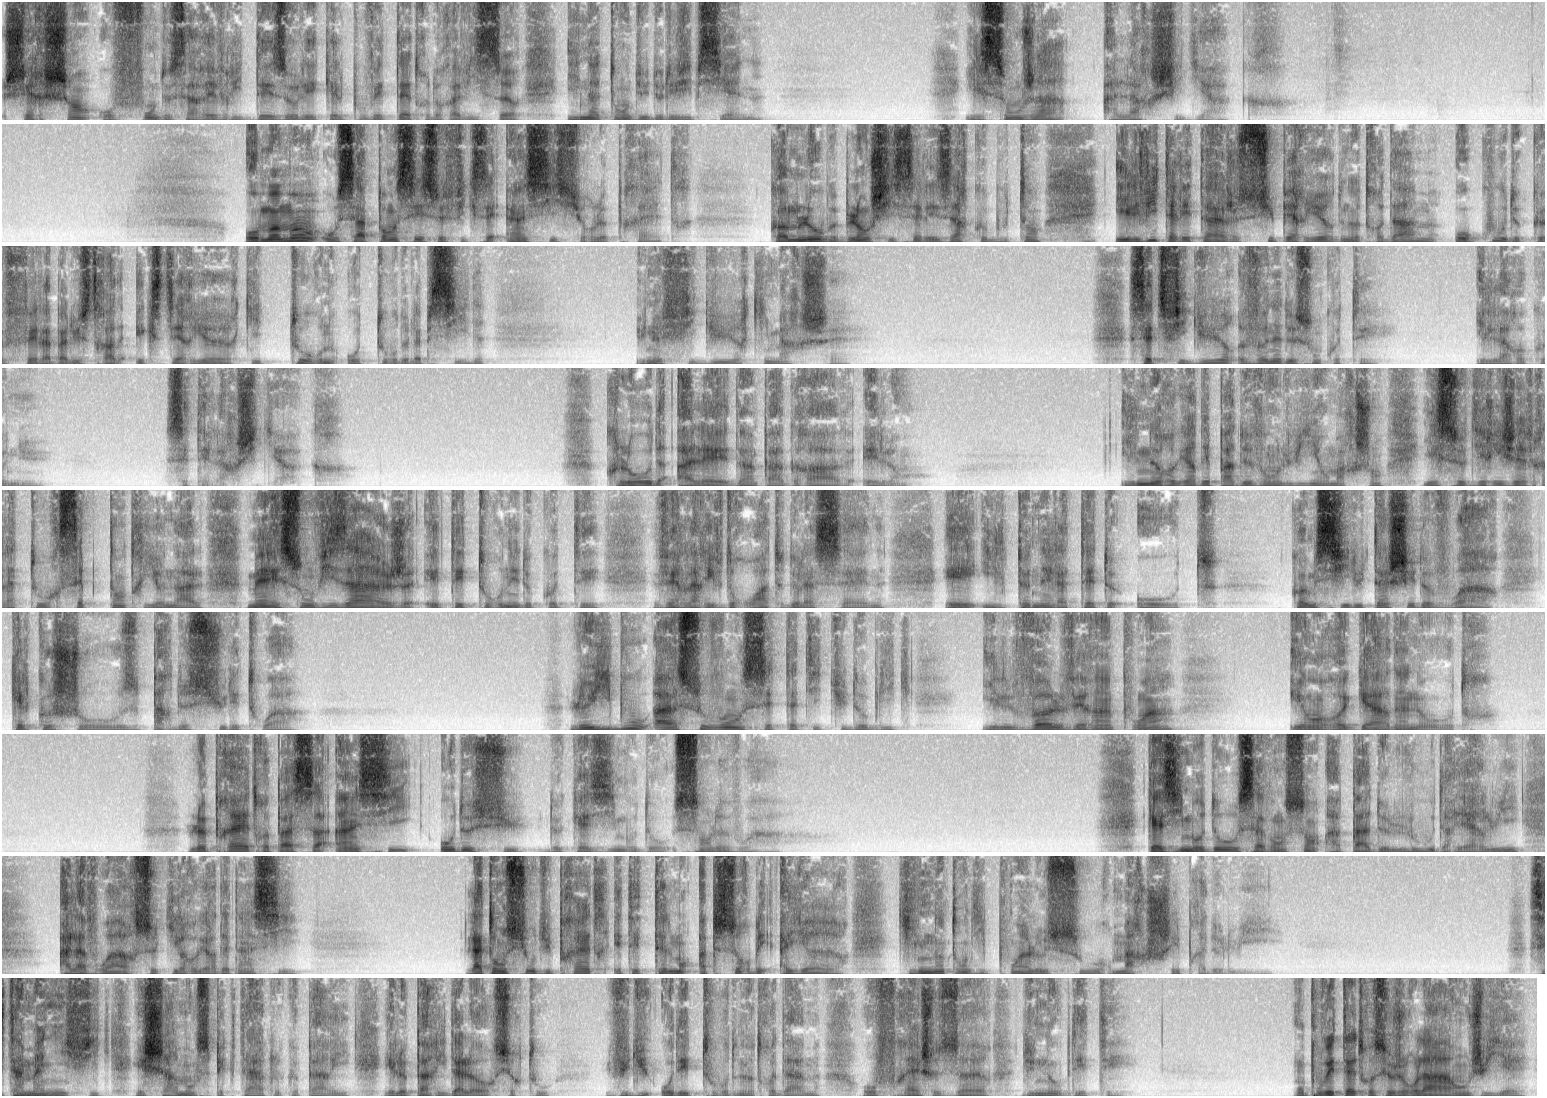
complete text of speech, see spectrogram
cherchant au fond de sa rêverie désolée quel pouvait être le ravisseur inattendu de l'Égyptienne, il songea à l'archidiacre. Au moment où sa pensée se fixait ainsi sur le prêtre, comme l'aube blanchissait les arcs-boutants, il vit à l'étage supérieur de Notre-Dame, au coude que fait la balustrade extérieure qui tourne autour de l'abside, une figure qui marchait. Cette figure venait de son côté. Il la reconnut. C'était l'archidiacre. Claude allait d'un pas grave et lent. Il ne regardait pas devant lui en marchant, il se dirigeait vers la tour septentrionale, mais son visage était tourné de côté, vers la rive droite de la Seine, et il tenait la tête haute, comme s'il eût tâché de voir quelque chose par-dessus les toits. Le hibou a souvent cette attitude oblique, il vole vers un point et en regarde un autre. Le prêtre passa ainsi au-dessus de Quasimodo sans le voir. Quasimodo, s'avançant à pas de loup derrière lui, alla voir ce qu'il regardait ainsi. L'attention du prêtre était tellement absorbée ailleurs qu'il n'entendit point le sourd marcher près de lui. C'est un magnifique et charmant spectacle que Paris, et le Paris d'alors surtout, vu du haut des tours de Notre-Dame, aux fraîches heures d'une aube d'été. On pouvait être ce jour-là en juillet.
